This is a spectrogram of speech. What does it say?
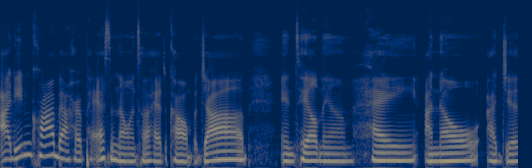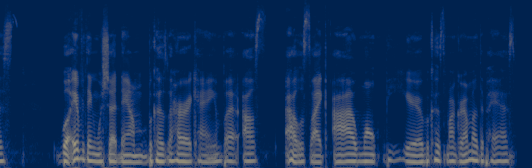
I didn't cry about her passing though until I had to call my job and tell them, hey, I know I just, well, everything was shut down because of the hurricane, but I was, I was like, I won't be here because my grandmother passed.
